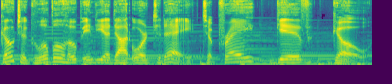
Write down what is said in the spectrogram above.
Go to globalhopeindia.org today to pray, give, go.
